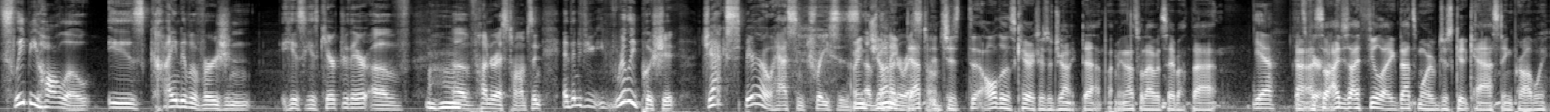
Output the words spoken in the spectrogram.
Sleepy Hollow is kind of a version his his character there of Uh-huh. of Hunter S. Thompson, and then if you really push it, Jack Sparrow has some traces I mean, of Johnny the Hunter S. Depp. Thompson. Just all those characters are Johnny Depp. I mean, that's what I would say about that. yeah, that's Uh, fair so enough. I just I feel like that's more of just good casting, probably.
